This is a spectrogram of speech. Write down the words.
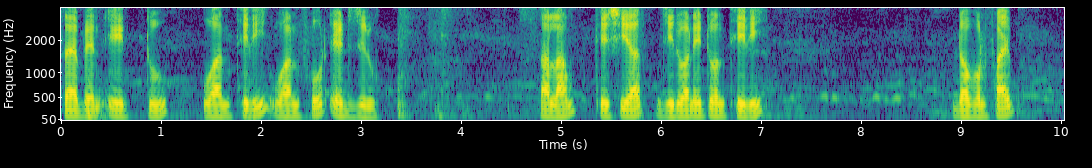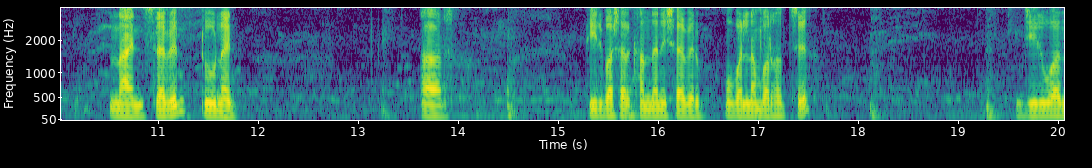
seven eight two one three one four eight zero. Salam cashier zero one eight one three. Double five nine seven two nine আর পীর বাসার খানদানি সাহেবের মোবাইল নাম্বার হচ্ছে zero one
